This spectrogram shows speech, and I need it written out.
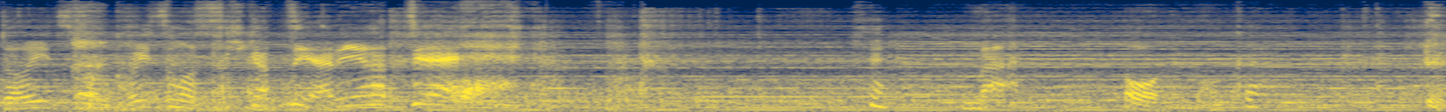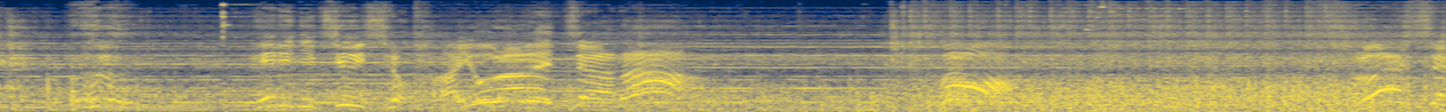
どいつもこいつも好き勝手やりやがって。まあ俺もか。ヘリに注意しろ。頼られちゃあな。おう。よっしゃ。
